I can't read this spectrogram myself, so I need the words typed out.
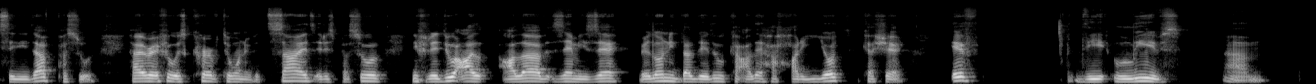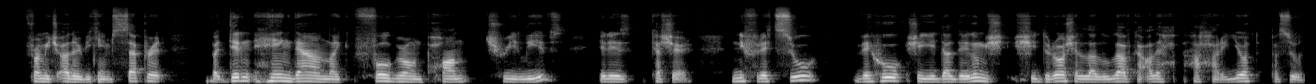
sedidav pasul. However, if it was curved to one of its sides, it is pasul. Nifredu alav zemize velo nidaldedu ka'ale hahariyot kasher. If the leaves um, from each other became separate, but didn't hang down like full-grown palm tree leaves, it is kasher. Nifretsu vehu sheyidaldelu shidro shel lalulav ka'ale hahariyot pasul.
